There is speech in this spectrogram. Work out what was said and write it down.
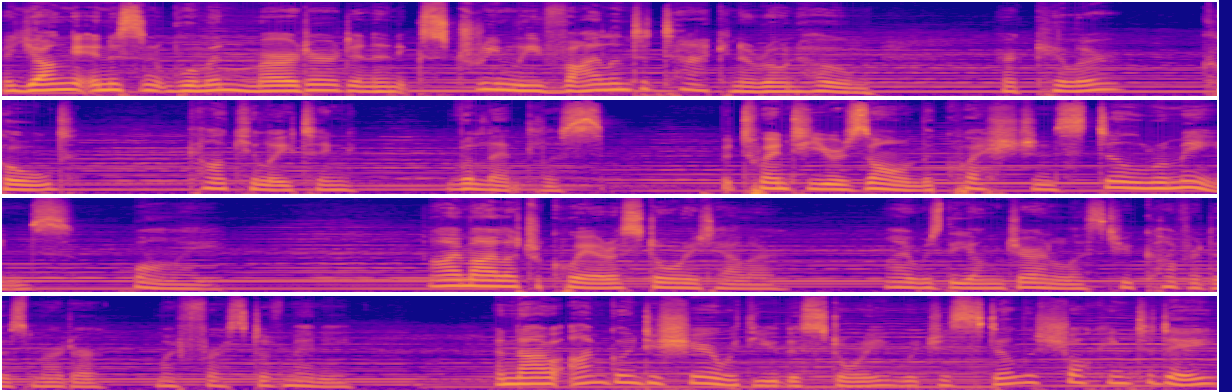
A young innocent woman murdered in an extremely violent attack in her own home. Her killer, cold, calculating, relentless. But 20 years on, the question still remains why? I'm Isla Traquair, a storyteller. I was the young journalist who covered this murder my first of many. And now I'm going to share with you this story, which is still as shocking today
